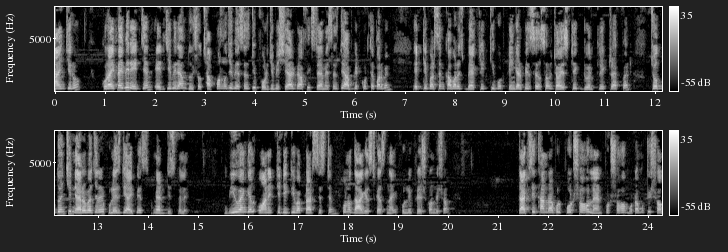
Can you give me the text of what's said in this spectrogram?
nine zero core i ফাইভের eight gen eight GB RAM দুইশো ছাপ্পান্ন GB SSD four GB share graphics RAM SSD upgrade করতে পারবেন। Eighty percent coverage backlit keyboard fingerprint sensor joystick dual click trackpad চোদ্দ ইঞ্চি ন্যারো বাজারের full HD IPS matte display view angle one eighty degree বা ফ্ল্যাট সিস্টেম কোনো দাগ স্ক্র্যাচ নাই fully fresh condition type C thunderbolt port সহ ল্যান্ড পোর্ট সহ মোটামুটি সব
